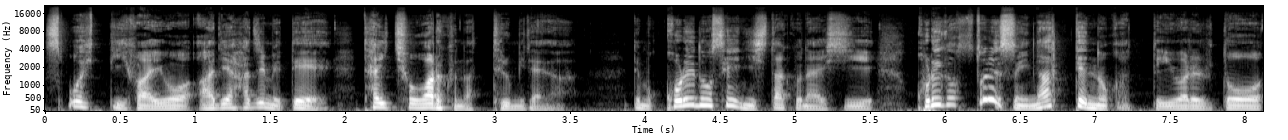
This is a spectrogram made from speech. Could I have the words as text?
Spotify を上げ始めて体調悪くなってるみたいな。でもこれのせいにしたくないし、これがストレスになってんのかって言われると、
